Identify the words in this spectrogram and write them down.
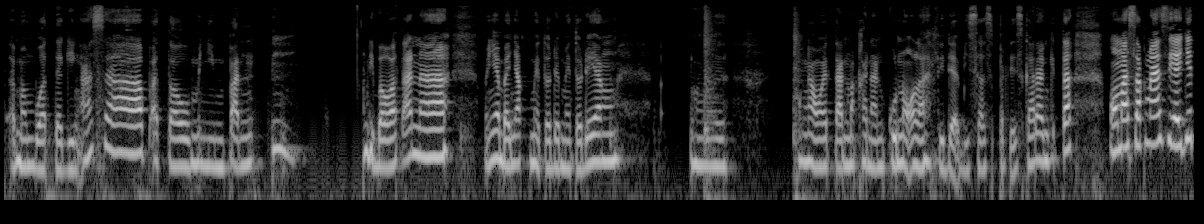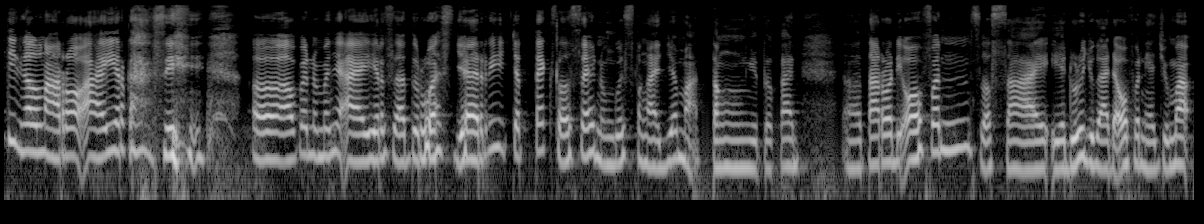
eh, membuat daging asap atau menyimpan di bawah tanah. Banyak banyak metode-metode yang uh, pengawetan makanan kuno lah tidak bisa seperti sekarang. Kita mau masak nasi aja tinggal naro air kasih uh, apa namanya air satu ruas jari cetek selesai nunggu setengah jam mateng gitu kan. Uh, taruh di oven selesai. Ya dulu juga ada oven ya cuma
